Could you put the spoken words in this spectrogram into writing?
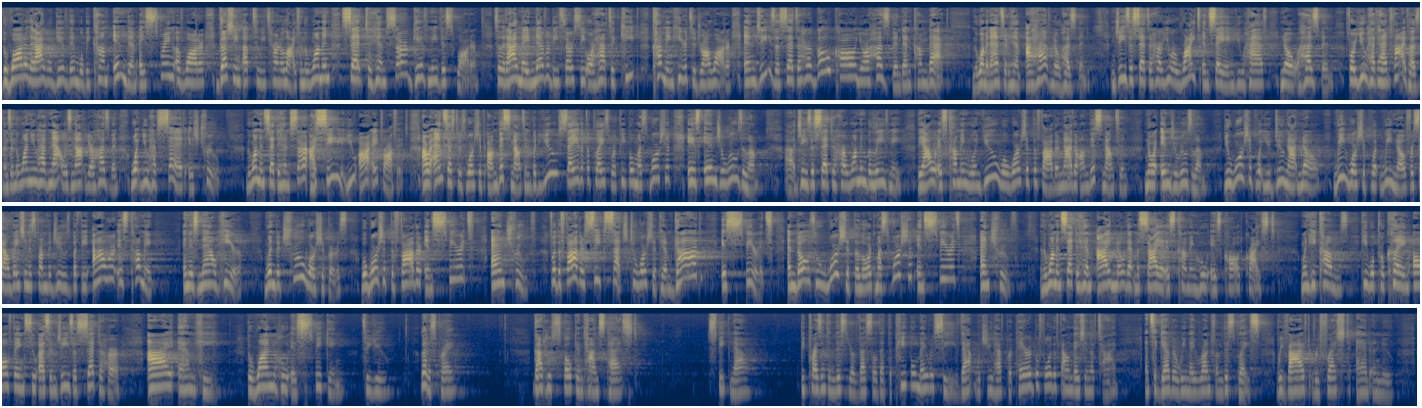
The water that I will give them will become in them a spring of water gushing up to eternal life. And the woman said to him, Sir, give me this water so that I may never be thirsty or have to keep coming here to draw water. And Jesus said to her, Go call your husband and come back. And the woman answered him, I have no husband. And Jesus said to her, You are right in saying you have no husband. For you have had five husbands, and the one you have now is not your husband. What you have said is true. The woman said to him, Sir, I see you are a prophet. Our ancestors worshiped on this mountain, but you say that the place where people must worship is in Jerusalem. Uh, Jesus said to her, Woman, believe me, the hour is coming when you will worship the Father neither on this mountain nor in Jerusalem. You worship what you do not know. We worship what we know, for salvation is from the Jews. But the hour is coming and is now here when the true worshipers will worship the Father in spirit and truth. For the Father seeks such to worship him. God is spirit, and those who worship the Lord must worship in spirit and truth. And the woman said to him, I know that Messiah is coming, who is called Christ. When he comes, he will proclaim all things to us. And Jesus said to her, I am he, the one who is speaking to you. Let us pray. God who spoke in times past, speak now. Be present in this your vessel that the people may receive that which you have prepared before the foundation of time. And together we may run from this place, revived, refreshed, and anew.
